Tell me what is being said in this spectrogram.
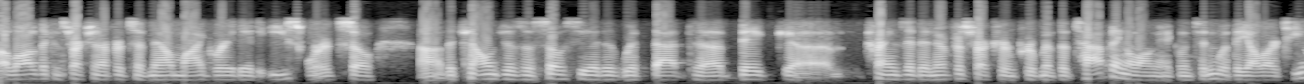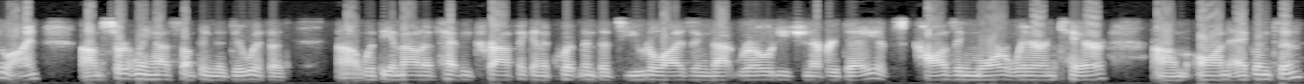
a lot of the construction efforts have now migrated eastward. So uh, the challenges associated with that uh, big uh, transit and infrastructure improvement that's happening along Eglinton with the LRT line um, certainly has something to do with it. Uh, with the amount of heavy traffic and equipment that's utilizing that road each and every day, it's causing more wear and tear um, on Eglinton.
